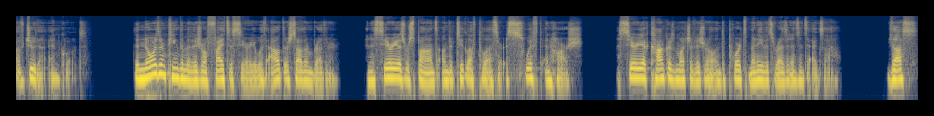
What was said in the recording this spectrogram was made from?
of Judah, end quote. The northern kingdom of Israel fights Assyria without their southern brethren, and Assyria's response under Tiglath-Pileser is swift and harsh. Assyria conquers much of Israel and deports many of its residents into exile. Thus,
